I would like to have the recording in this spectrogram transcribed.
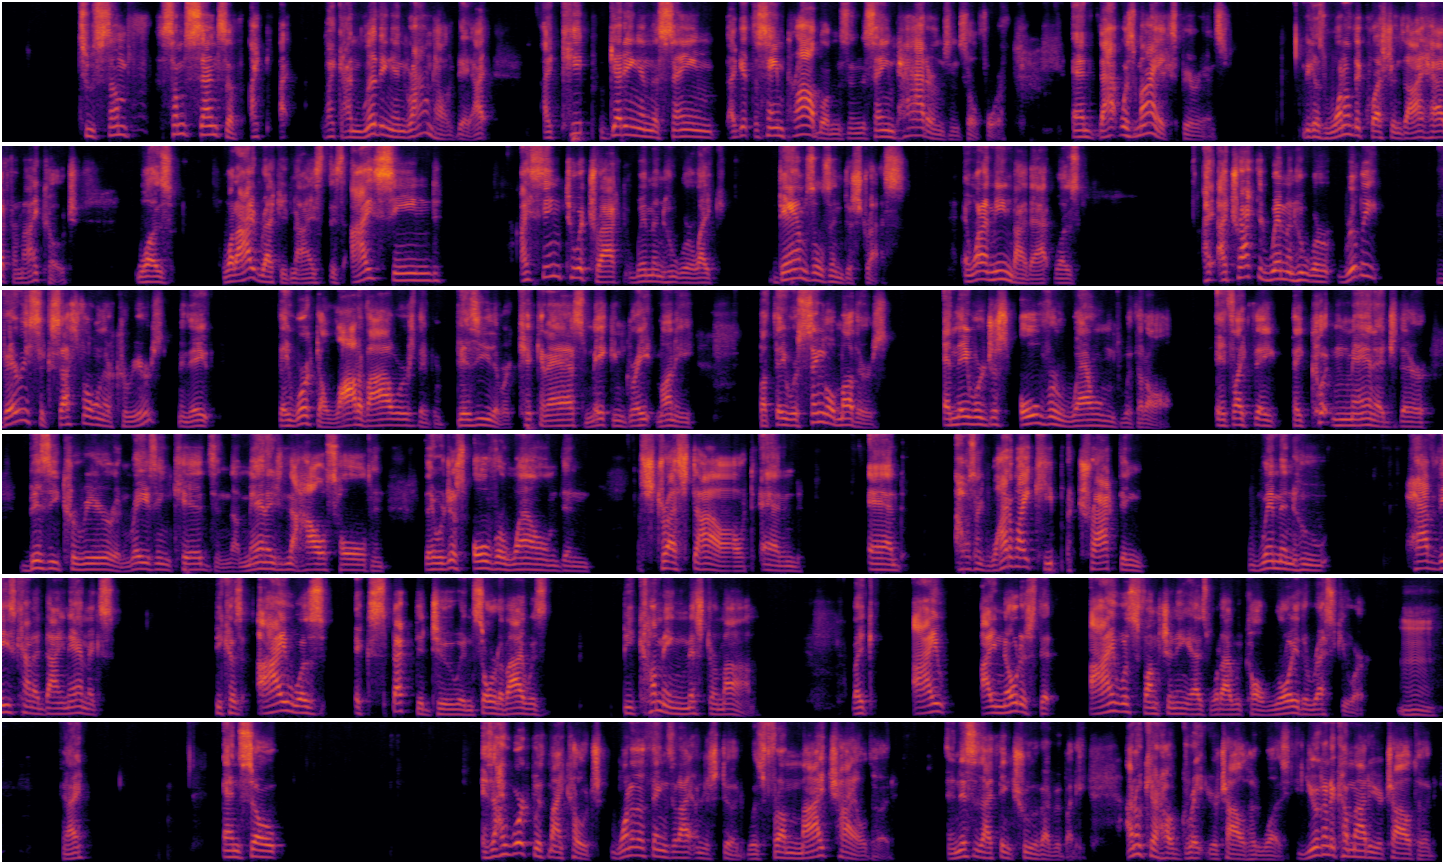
to some some sense of I, I like I'm living in Groundhog Day. I I keep getting in the same, I get the same problems and the same patterns and so forth. And that was my experience. Because one of the questions I had for my coach was what I recognized is I seemed, I seemed to attract women who were like damsels in distress. And what I mean by that was I, I attracted women who were really very successful in their careers. I mean, they they worked a lot of hours, they were busy, they were kicking ass, making great money, but they were single mothers and they were just overwhelmed with it all. It's like they they couldn't manage their busy career and raising kids and the managing the household and they were just overwhelmed and stressed out and and I was like why do I keep attracting women who have these kind of dynamics because I was expected to and sort of I was becoming Mr. Mom. Like I I noticed that I was functioning as what I would call Roy the rescuer. Mm. Okay. And so as I worked with my coach, one of the things that I understood was from my childhood, and this is, I think, true of everybody. I don't care how great your childhood was, you're going to come out of your childhood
